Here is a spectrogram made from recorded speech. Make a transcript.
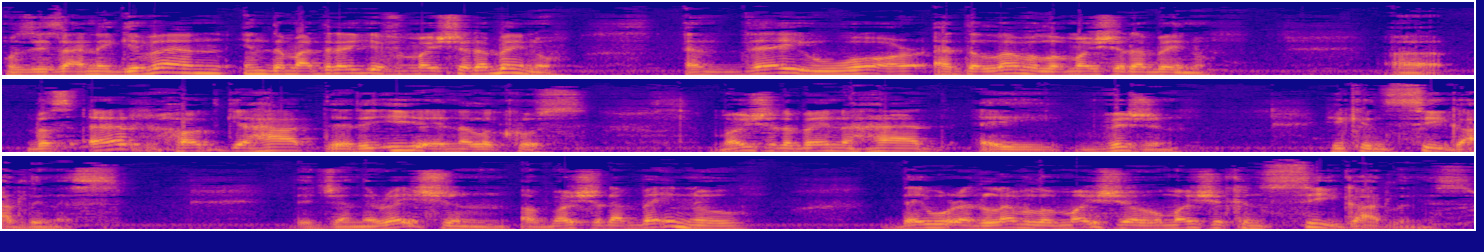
was eine given in the Madrege of Moshe Rabbeinu. And they were at the level of Moshe Rabbeinu. Uh, was er in Elikus. Moshe Rabbeinu had a vision. He can see godliness the generation of Moshe Rabbeinu, they were at the level of Moshe, who Moshe can see godliness.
